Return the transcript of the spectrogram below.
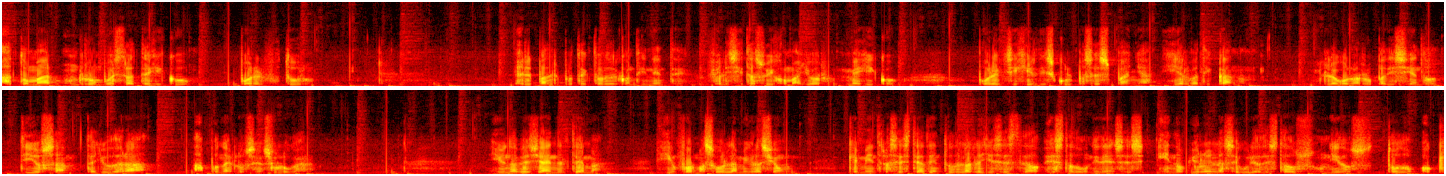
a tomar un rumbo estratégico por el futuro. El padre protector del continente felicita a su hijo mayor, México, por exigir disculpas a España y al Vaticano. luego lo arropa diciendo, tío Sam te ayudará a ponerlos en su lugar. Y una vez ya en el tema, informa sobre la migración que mientras esté adentro de las leyes estadounidenses y no violen la seguridad de Estados Unidos, todo ok.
